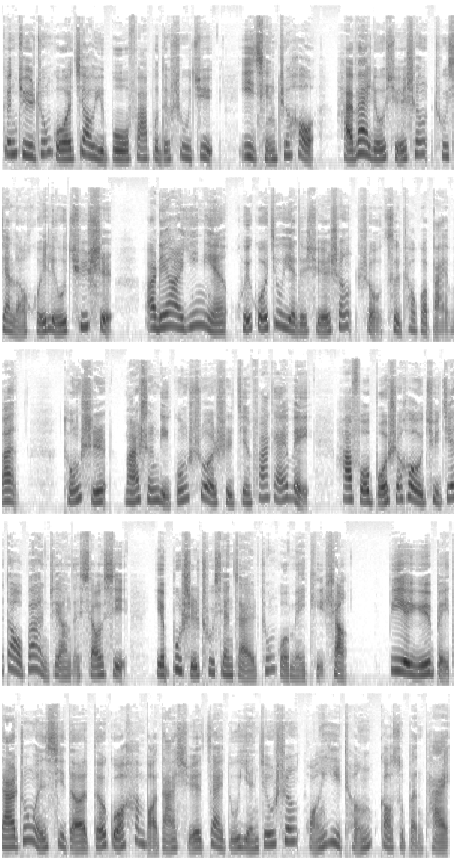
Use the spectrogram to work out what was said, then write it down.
根据中国教育部发布的数据，疫情之后，海外留学生出现了回流趋势。二零二一年回国就业的学生首次超过百万。同时，麻省理工硕士进发改委，哈佛博士后去街道办这样的消息也不时出现在中国媒体上。毕业于北大中文系的德国汉堡大学在读研究生黄义成告诉本台，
